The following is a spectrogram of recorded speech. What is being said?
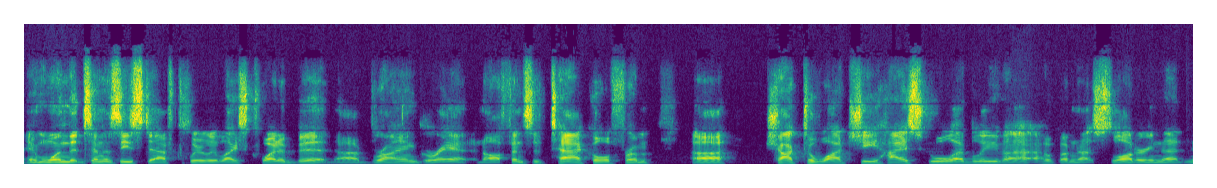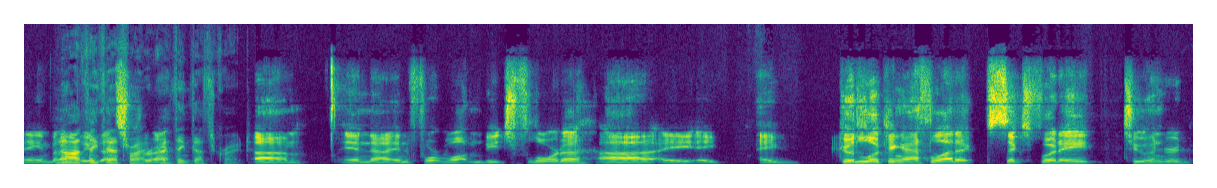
and one that Tennessee staff clearly likes quite a bit. Uh, Brian Grant, an offensive tackle from uh, Choctawhatchee High School, I believe. I, I, hope I'm not slaughtering that name, but no, I, I think that's, that's right. Correct. I think that's correct. Um, in uh, in Fort Walton Beach, Florida, uh, a, a a good looking athletic, six foot eight, 200.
